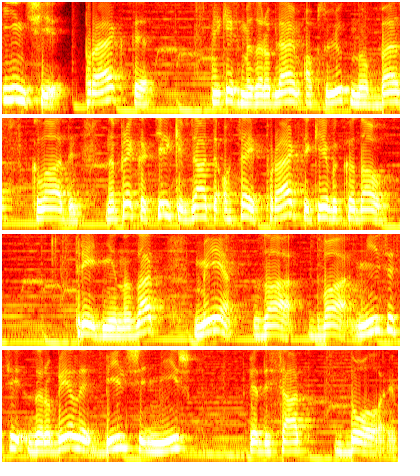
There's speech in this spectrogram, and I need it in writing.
інші проекти, яких ми заробляємо абсолютно без вкладень. Наприклад, тільки взяти оцей проект, який я викладав 3 дні назад, ми за 2 місяці заробили більше ніж 50 доларів.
